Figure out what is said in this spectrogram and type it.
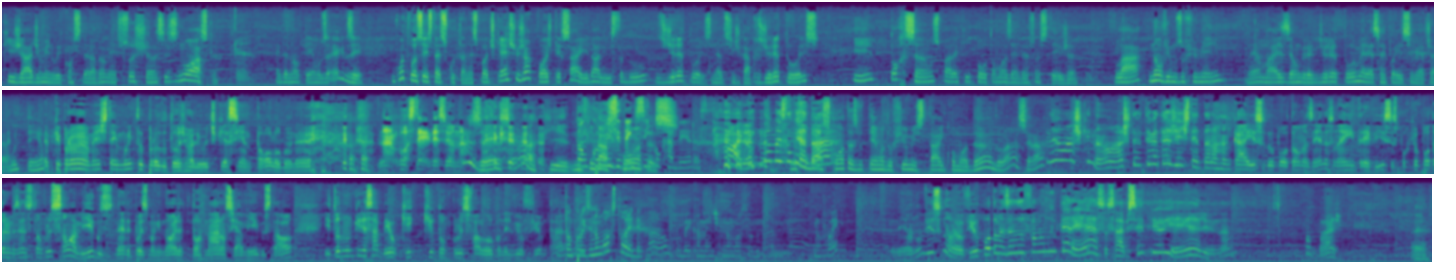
que já diminui consideravelmente suas chances no Oscar. É. Ainda não temos, é, quer dizer, enquanto você está escutando esse podcast, já pode ter saído a lista do- dos diretores, né, dos sindicatos diretores, e torçamos para que Paul Thomas Anderson esteja lá. Não vimos o filme ainda, né, mas é um grande diretor, merece reconhecimento já há muito tempo. É porque provavelmente tem muito produtor de Hollywood que é cientólogo, né? não, gostei desse não. Pois é, será que no Tom fim das Cruise tem contas, cinco cadeiras. Olha, não, mas na no fim das verdade, contas o tema do filme está incomodando lá, será? eu acho que não. Acho que teve, teve até gente tentando arrancar isso do Paul Thomas Anderson, né, em entrevistas, porque o Paul Thomas Anderson e o Tom Cruise são amigos, né, depois do Magnolia, tornaram-se amigos e tal, e todo mundo queria saber o que, que o Tom Cruise falou quando ele viu o filme, tá? Tom Cruise não gostou, ele declarou publicamente que não gostou do filme. Não foi? Eu não vi isso não, eu vi o Paul Thomas Anderson falando não interessa, sabe, isso é entre eu e ele, né? Bobagem. É.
